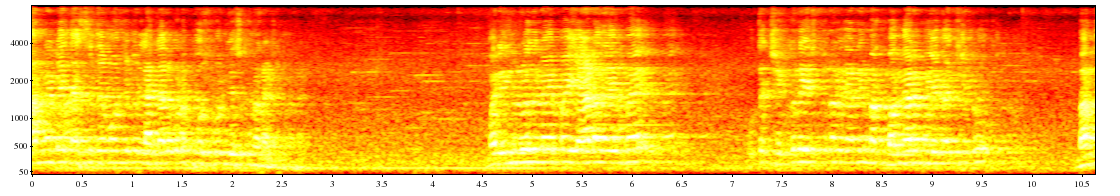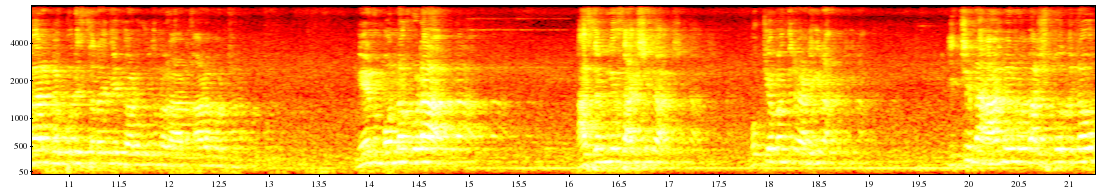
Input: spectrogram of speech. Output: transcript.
ఆన్లైన్ అయితే వస్తుందేమో అని చెప్పి లగ్గాలు కూడా పోస్ట్పోన్ చేసుకున్నారంట. మరి ఇన్ని రోజులు అయిపోయి ఏడాది అయిపోయి కొంత చెక్కులే ఇస్తున్నారు కానీ మాకు బంగారం చేయగచ్చారు బంగారం ఎప్పుడు ఇస్తారని చెప్పి అడుగుతున్నారు ఆడ ఆడపడుచులు. నేను మొన్న కూడా అసెంబ్లీ సాక్షిగా ముఖ్యమంత్రిని అడిగిన ఇచ్చిన హామీలు మర్చిపోతున్నావు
